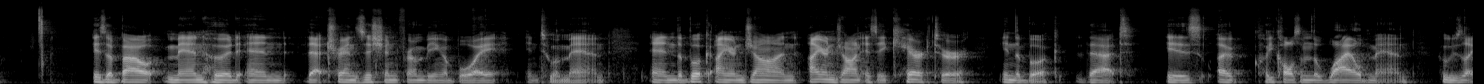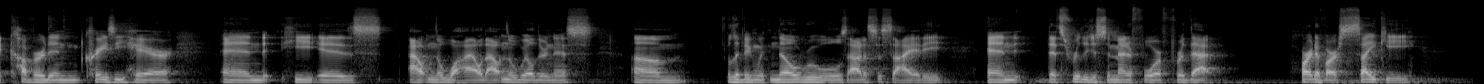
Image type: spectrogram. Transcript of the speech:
is about manhood and that transition from being a boy into a man. And the book Iron John, Iron John is a character in the book that is a, he calls him the wild man, who's like covered in crazy hair, and he is out in the wild, out in the wilderness, um, living with no rules, out of society, and that's really just a metaphor for that part of our psyche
